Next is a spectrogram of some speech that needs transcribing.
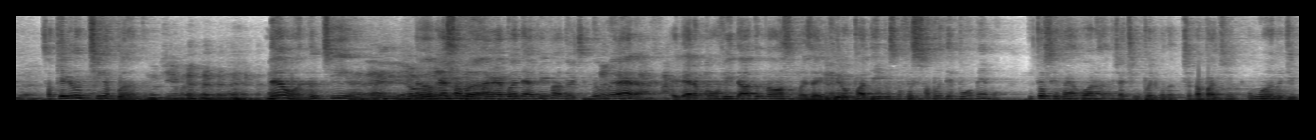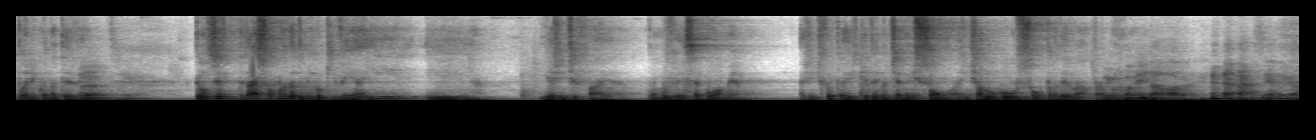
É. Só que ele não tinha banda. Não tinha mais banda, né? Não, não tinha. Ele, Eu né? quero essa banda, a minha banda é Viva a Noite. Não era. Ele era convidado nosso, mas aí ele virou padrinho e falou assim: sua banda é boa mesmo? Então você vai agora. Já tinha um pânico, na- tinha acabado de um ano de pânico na TV. É. Então você traz sua banda domingo que vem aí e, e a gente faz. Vamos ver se é boa mesmo. A gente foi pra Rede TV, não tinha nem som. A gente alugou o som pra levar pra Foi banda. equipamento da hora. Assim é legal.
